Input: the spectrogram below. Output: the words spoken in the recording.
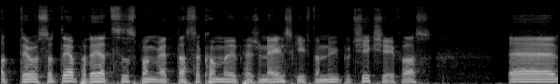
og det var så der på det her tidspunkt, at der så kom personalskift og en ny butikschef også. Øh,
